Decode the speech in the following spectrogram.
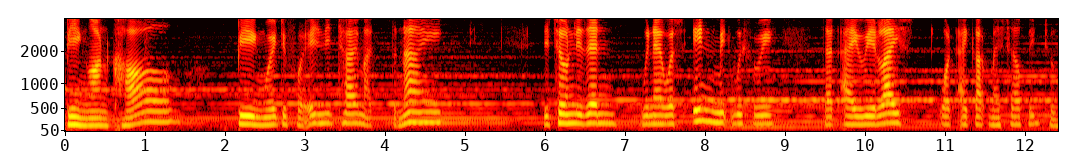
being on call, being ready for any time at the night. It's only then when I was in midwifery that I realized what I got myself into.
